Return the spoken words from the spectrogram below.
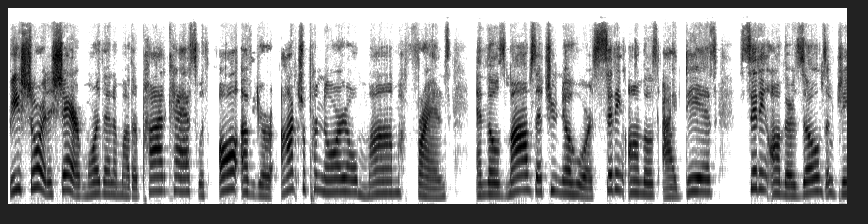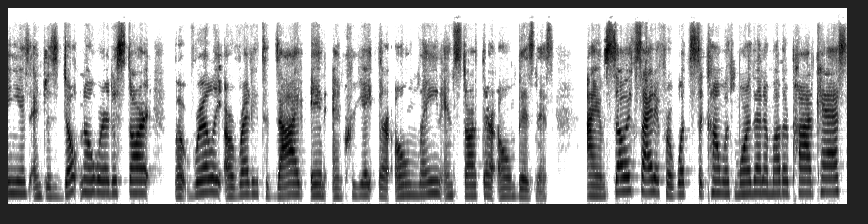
Be sure to share More Than a Mother podcast with all of your entrepreneurial mom friends and those moms that you know who are sitting on those ideas, sitting on their zones of genius and just don't know where to start, but really are ready to dive in and create their own lane and start their own business. I am so excited for what's to come with More Than a Mother podcast.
